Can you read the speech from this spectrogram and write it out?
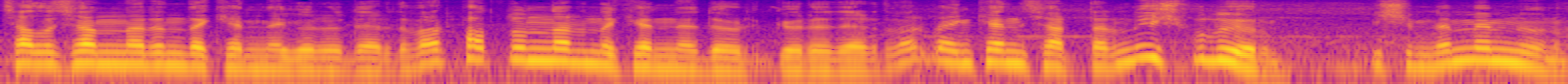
çalışanların da kendine göre derdi var, patronların da kendine göre derdi var. Ben kendi şartlarımda iş buluyorum. İşimden memnunum.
